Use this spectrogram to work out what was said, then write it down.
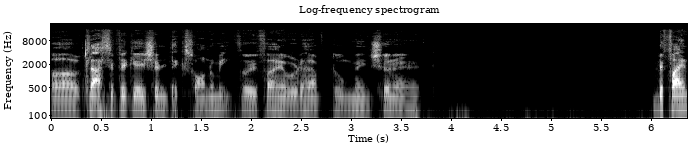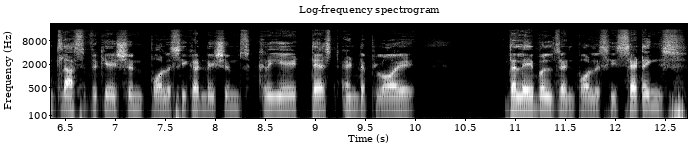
uh, classification taxonomy. So if I would have to mention it, define classification policy conditions, create, test and deploy the labels and policy settings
